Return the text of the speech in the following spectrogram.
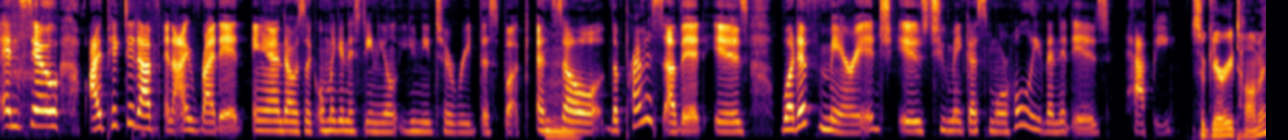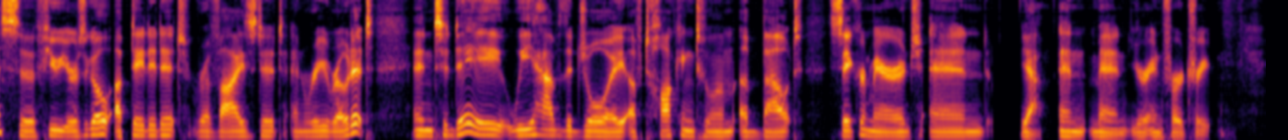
And so I picked it up and I read it and I was like, oh my goodness, Daniel, you need to read this book. And Hmm. so the premise of it is what if marriage is to make us more holy than it is happy? So Gary Thomas a few years ago updated it, revised it, and rewrote it. And today we have the joy of talking to him about sacred marriage and yeah, and man, you're in for a treat.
